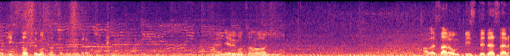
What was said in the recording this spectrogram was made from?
jakieś sosy można sobie wybrać. Ja nie wiem o co chodzi. Ale zarąbisty deser.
